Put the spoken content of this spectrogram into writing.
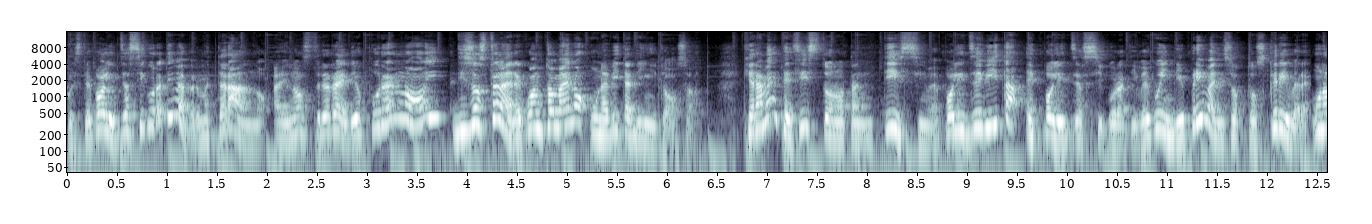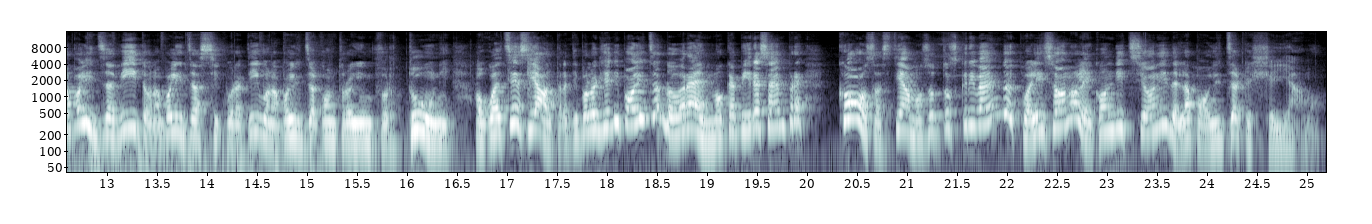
Queste polizze assicurative permetteranno ai nostri eredi oppure a noi di sostenere quantomeno una vita dignitosa. Chiaramente esistono tantissime polizze vita e polizze assicurative, quindi prima di sottoscrivere una polizza vita, una polizza assicurativa, una polizza contro gli infortuni o qualsiasi altra tipologia di polizza dovremmo capire sempre cosa stiamo sottoscrivendo e quali sono le condizioni della polizza che scegliamo.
